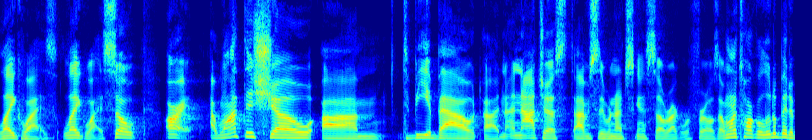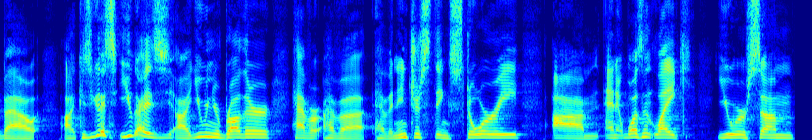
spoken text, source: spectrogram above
Likewise, likewise. So, all right, I want this show um, to be about uh, not just obviously we're not just going to sell rocket referrals. I want to talk a little bit about because uh, you guys, you guys, uh, you and your brother have a, have a have an interesting story, um, and it wasn't like you were some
